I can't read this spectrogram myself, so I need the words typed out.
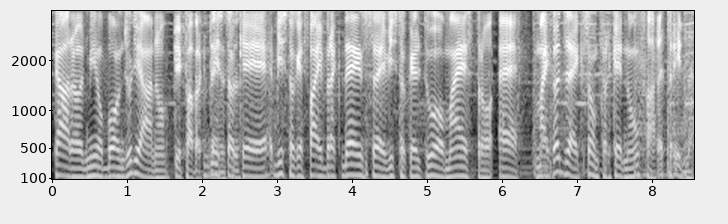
Caro il mio buon Giuliano, che fa breakdance. Visto che, visto che fai breakdance e visto che il tuo maestro è Michael Jackson, perché non fare thriller?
